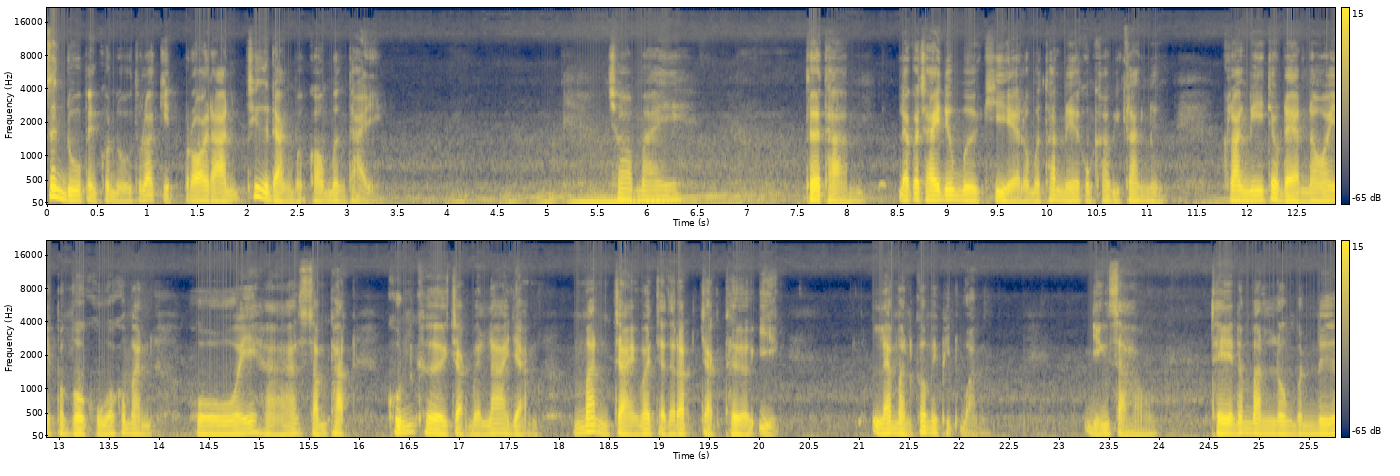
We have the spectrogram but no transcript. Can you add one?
ซึ่งดูเป็นคนหนูธุรกิจร้อยร้านชื่อดังของเมืองไทย ชอบไหม เธอถาม แล้วก็ใช้นิ้วมือเขี่ยลงบนท่อนเนื้อของเขาอีกครั้งหนึ่ง ครั้งนี้เจ้าแดนน้อยพงกหัวของมัน โหยหาสัมผัส คุ้นเคยจากเบลล่าอย่าง มั่นใจว่าจะได้รับจากเธออีก และมันก็ไม่ผิดหวัง หญิงสาว เทน้ำมันลงบนเนื้อ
